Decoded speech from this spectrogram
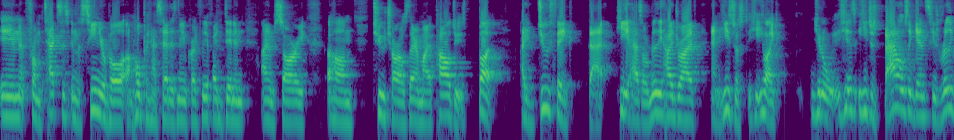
in from Texas in the Senior Bowl. I'm hoping I said his name correctly. If I didn't, I am sorry um, to Charles there. My apologies. But I do think that he has a really high drive, and he's just he like you know he's, he just battles against. He's really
